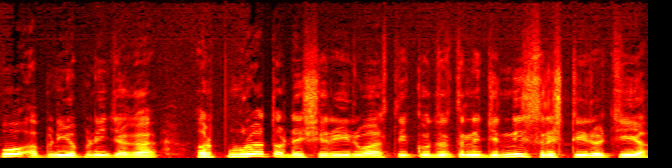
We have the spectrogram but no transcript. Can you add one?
ਉਹ ਆਪਣੀ ਆਪਣੀ ਜਗ੍ਹਾ ਔਰ ਪੂਰਾ ਤੁਹਾਡੇ ਸਰੀਰ ਵਾਸਤੇ ਕੁਦਰਤ ਨੇ ਜਿੰਨੀ ਸ੍ਰਿਸ਼ਟੀ ਰਚੀ ਆ,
